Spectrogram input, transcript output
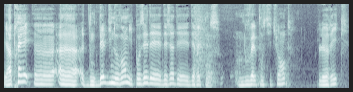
Et après, euh, euh, donc dès le 10 novembre, il posait déjà des, réponses. nouvelle constituante, le RIC,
